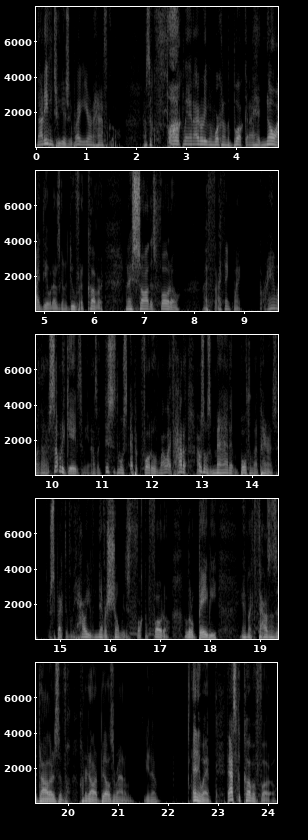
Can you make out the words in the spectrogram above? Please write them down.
not even two years ago, probably a year and a half ago. I was like, fuck, man, I'd already been working on the book and I had no idea what I was going to do for the cover. And I saw this photo. I, I think my grandmother, somebody gave to me. And I was like, this is the most epic photo of my life. How to, I was almost mad at both of my parents, respectively, how you've never shown me this fucking photo. A little baby in like thousands of dollars of $100 bills around him, you know? Anyway, that's the cover photo.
